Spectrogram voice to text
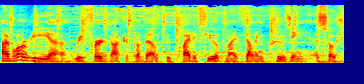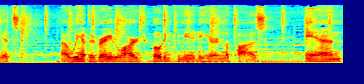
I've already uh, referred Dr. Clavel to quite a few of my fellow cruising associates. Uh, we have a very large boating community here in La Paz, and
